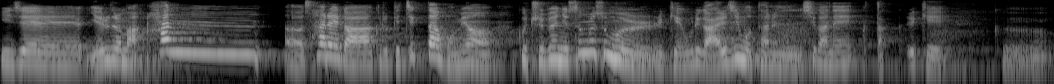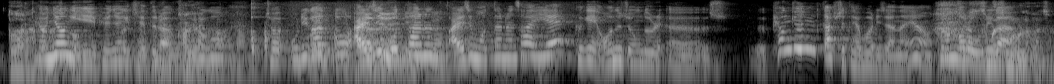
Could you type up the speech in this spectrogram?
이제 예를 들면 한 어, 사례가 그렇게 찍다 보면 그 주변이 스물스물 이렇게 우리가 알지 못하는 시간에 딱 이렇게 그 변형이 예, 변형이 그렇죠. 되더라고요. 가게 그리고. 저 우리가 또 이렇게 알지 못하는. 알지 못하는 사이에 그게 어느 정도 어, 수- 평균 값이 돼버리잖아요. 그런 거를 우리가 올라가죠.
